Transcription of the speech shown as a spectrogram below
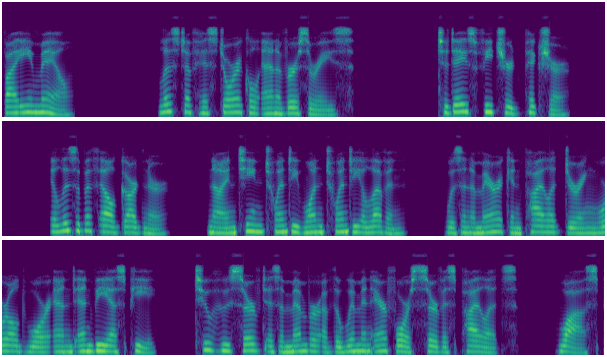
By email. List of historical anniversaries. Today's featured picture. Elizabeth L. Gardner, 1921-2011, was an American pilot during World War and NBSP, 2 who served as a member of the Women Air Force Service Pilots, WASP.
